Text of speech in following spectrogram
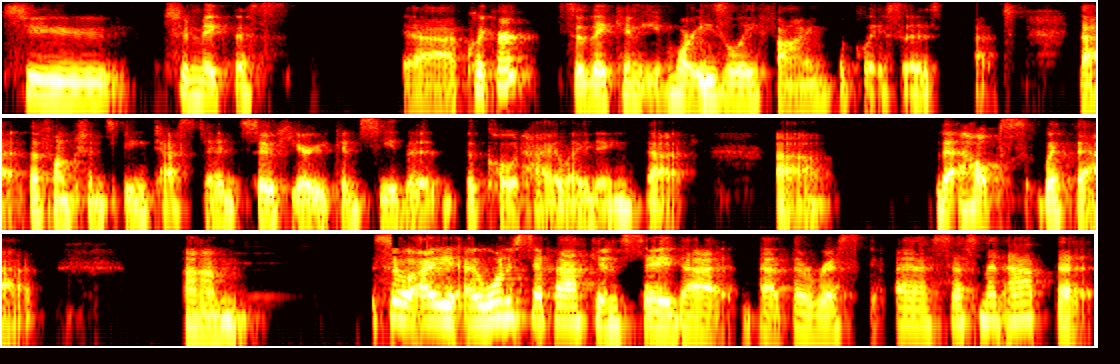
to, to make this uh, quicker so they can more easily find the places that that the function's being tested. So here you can see the, the code highlighting that, uh, that helps with that. Um, so I, I want to step back and say that that the risk assessment app that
